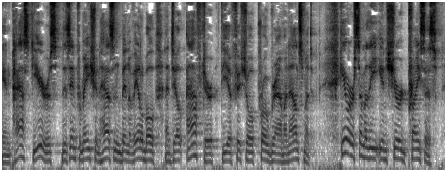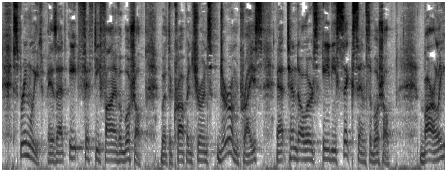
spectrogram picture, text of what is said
In past years, this information hasn't been available until after the official program announcement. Here are some of the insured prices. Spring wheat is at 8.55 a bushel, with the crop insurance Durum price at $10.86 a bushel. Barley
